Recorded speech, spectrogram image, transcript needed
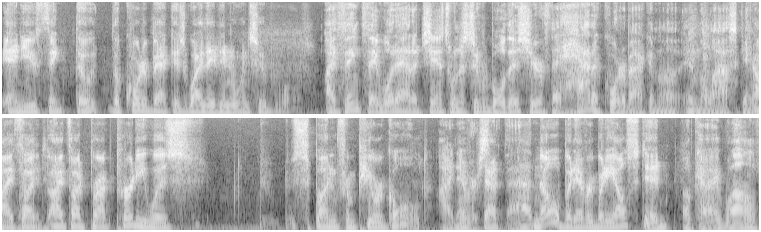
and you think the the quarterback is why they didn't win Super Bowls. I think they would have had a chance to win a Super Bowl this year if they had a quarterback in the in the last game. I thought. I thought Brock Purdy was spun from pure gold. I never said that. No, but everybody else did. Okay, well,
